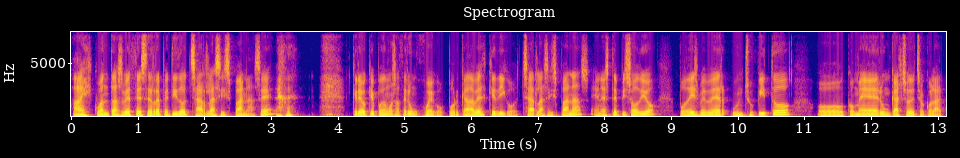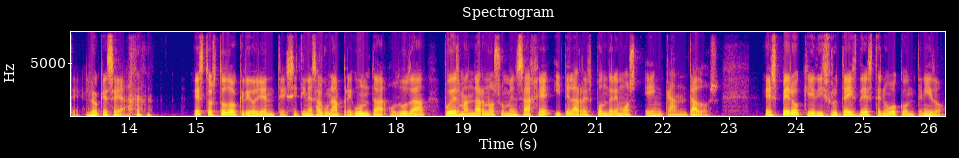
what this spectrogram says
Ay, cuántas veces he repetido charlas hispanas, ¿eh? Creo que podemos hacer un juego. Por cada vez que digo charlas hispanas en este episodio, podéis beber un chupito o comer un cacho de chocolate, lo que sea. Esto es todo, querido oyente. Si tienes alguna pregunta o duda, puedes mandarnos un mensaje y te la responderemos encantados. Espero que disfrutéis de este nuevo contenido.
